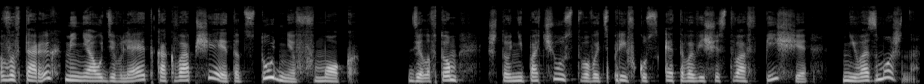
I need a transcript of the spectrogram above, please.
Во-вторых, меня удивляет, как вообще этот Студнев мог... Дело в том, что не почувствовать привкус этого вещества в пище невозможно.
